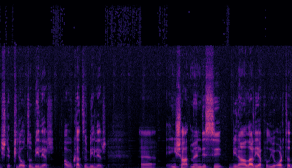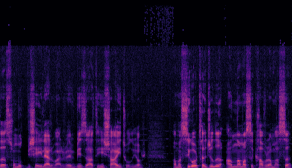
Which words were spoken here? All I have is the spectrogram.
İşte pilotu bilir, avukatı bilir. E, inşaat mühendisi binalar yapılıyor. Ortada somut bir şeyler var ve bizatihi şahit oluyor. Ama sigortacılığı anlaması, kavraması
